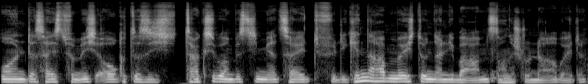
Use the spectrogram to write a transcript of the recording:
Und das heißt für mich auch, dass ich tagsüber ein bisschen mehr Zeit für die Kinder haben möchte und dann lieber abends noch eine Stunde arbeite.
